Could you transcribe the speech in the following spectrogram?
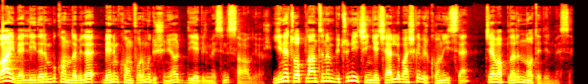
Vay be liderin bu konuda bile benim konforumu düşünüyor diyebilmesini sağlıyor. Yine toplantının bütünü için geçerli başka bir konu ise cevapların not edilmesi.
